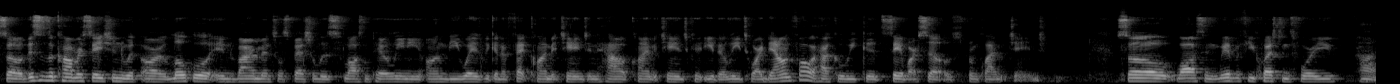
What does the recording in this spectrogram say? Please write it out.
So this is a conversation with our local environmental specialist, Lawson Paolini on the ways we can affect climate change and how climate change could either lead to our downfall or how could we could save ourselves from climate change. So Lawson, we have a few questions for you. Hi.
